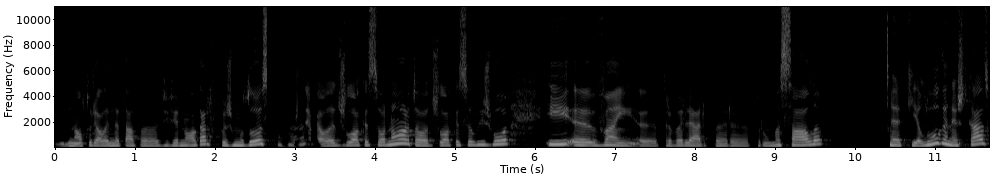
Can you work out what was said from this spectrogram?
na altura ela ainda estava a viver no Algarve, depois mudou-se, uhum. ela desloca-se ao Norte ou desloca-se a Lisboa e vem trabalhar para, para uma sala eh, que aluga, neste caso,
